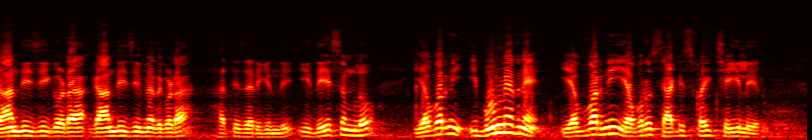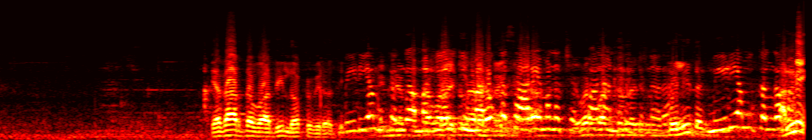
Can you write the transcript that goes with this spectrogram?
గాంధీజీ కూడా గాంధీజీ మీద కూడా హత్య జరిగింది. ఈ దేశంలో ఎవరిని ఈ భూమి మీదనే ఎవరిని ఎవరు సాటిస్ఫై చేయలేరు. యథార్థవాది లోక విరోధి మీడియా ముఖంగా మహిళలకి మరొకసారి ఏమన్నా చెప్పాలనుకుంటున్నారా? తెలీదండి. మీడియా ముఖంగా అన్ని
